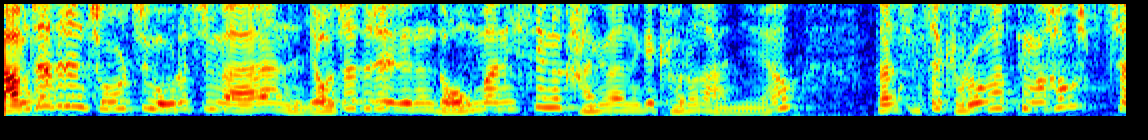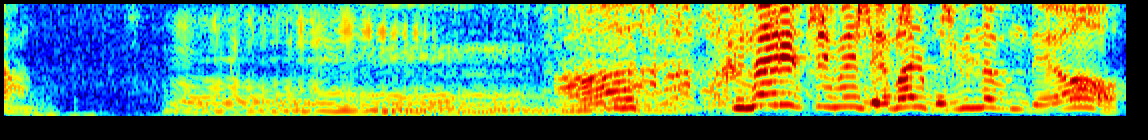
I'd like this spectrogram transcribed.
남자들은 좋을지 모르지만 여자들에게는 너무 많은 희생을 강요하는 게 결혼 아니에요? 난 진짜 결혼 같은 거 하고 싶지 않아. 아, 그날일 때문에 내 말을 못 믿나 본데요.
